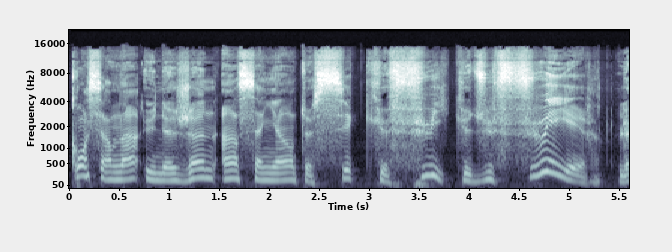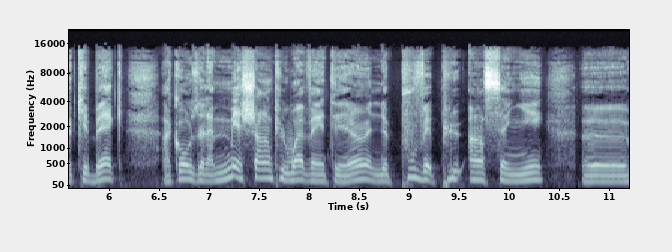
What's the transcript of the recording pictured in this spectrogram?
concernant une jeune enseignante sikh qui fuit, qui a dû fuir le Québec à cause de la méchante loi 21. Elle ne pouvait plus enseigner euh,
